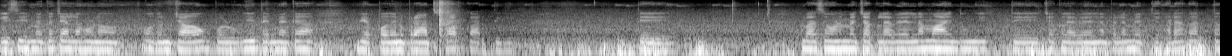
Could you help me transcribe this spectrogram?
ਗਈ ਸੀ। ਮੈਂ ਕਿਹਾ ਚੱਲ ਹੁਣ ਉਦੋਂ ਨੂੰ ਚਾਹ ਉਬਲੂਗੀ ਤੇ ਮੈਂ ਕਿਹਾ ਵੀ ਆਪਾਂ ਉਹਨੂੰ ਪ੍ਰਾਂਤ ਸਾਫ਼ ਕਰ ਦਈਏ। ਤੇ ਬਸ ਹੁਣ ਮੈਂ ਚੱਕਲਾ ਵੇਲਣਾ, ਮਾਂਜ ਦੂੰਗੀ ਤੇ ਚੱਕਲਾ ਵੇਲਣਾ ਪਹਿਲਾਂ ਮੈਂ ਇੱਥੇ ਖੜਾ ਕਰਤਾ।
